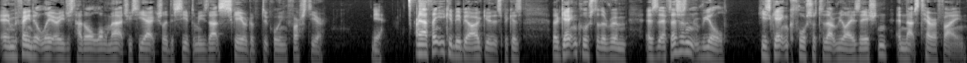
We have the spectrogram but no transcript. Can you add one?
and we find out later he just had all long matches. He actually deceived them. He's that scared of going first here. Yeah, And I think you could maybe argue this because they're getting close to the room. Is that if this isn't real, he's getting closer to that realization, and that's terrifying.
